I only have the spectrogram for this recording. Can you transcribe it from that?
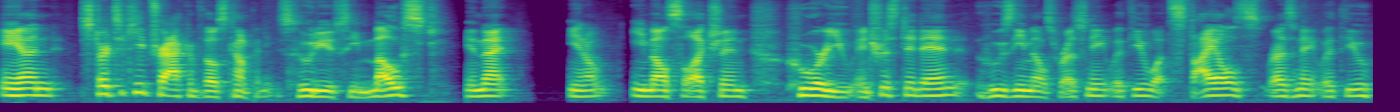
and start to keep track of those companies. Who do you see most in that you know, email selection. Who are you interested in? Whose emails resonate with you? What styles resonate with you?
